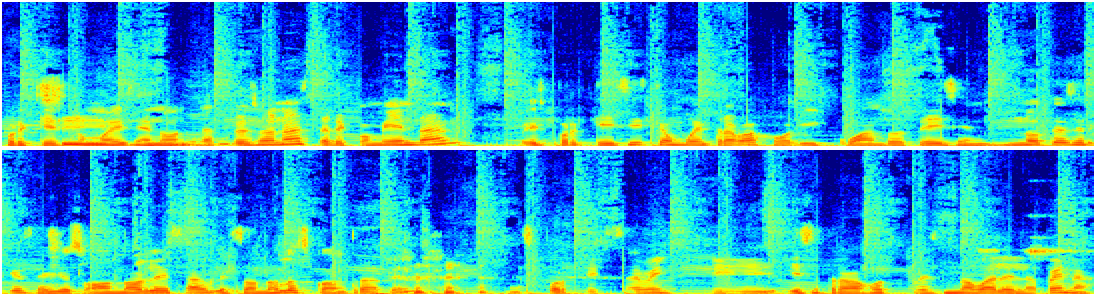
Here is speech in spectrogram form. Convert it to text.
Porque Sí. como dicen, las personas te recomiendan es porque hiciste un buen trabajo y cuando te dicen no te acerques a ellos o no les hables o no los contrates, es porque saben que ese trabajo pues no vale la pena,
